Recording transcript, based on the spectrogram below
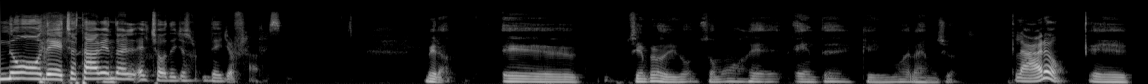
No, de hecho, estaba viendo el, el show de George, de George Harris. Mira, eh, siempre lo digo, somos eh, entes que vivimos de las emociones. Claro, Eh,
